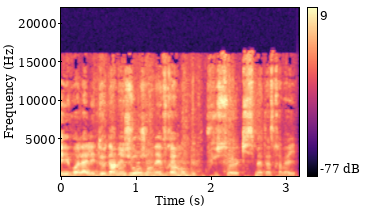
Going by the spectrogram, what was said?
et, voilà les deux derniers jours j'en ai vraiment beaucoup plus qui se mettent à travailler.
